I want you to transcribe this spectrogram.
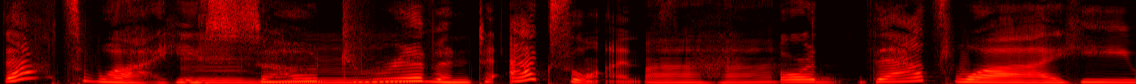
that's why he's mm-hmm. so driven to excellence. Uh-huh. Or that's why he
